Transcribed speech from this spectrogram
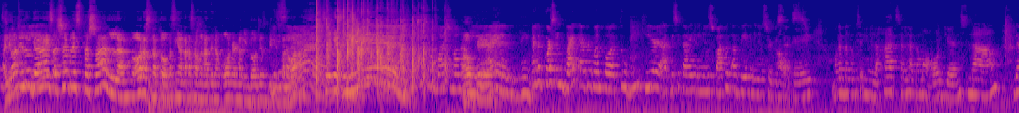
Miss Ayun, hello guys! At syempre special ang oras na to kasi nga nakasama natin ang owner ng Indulgence Beauty Salon, si Miss Lynn! Thank you so much, Ma'am Okay. Lynn. And of course, in invite everyone po to be here at bisitahin yung inyong spot, mag-avail ng inyong services. Okay. Magandang gabi sa inyong lahat, sa lahat ng mga audience ng The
